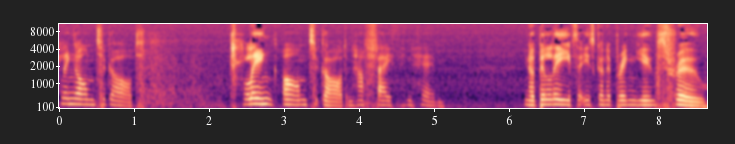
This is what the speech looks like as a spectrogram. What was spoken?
cling on to God. Cling on to God and have faith in Him. You know, believe that He's going to bring you through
